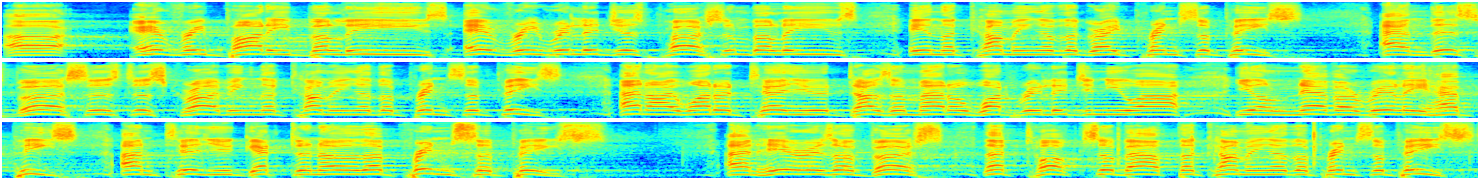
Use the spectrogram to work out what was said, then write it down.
Uh, everybody believes, every religious person believes in the coming of the great Prince of Peace. And this verse is describing the coming of the Prince of Peace. And I want to tell you, it doesn't matter what religion you are, you'll never really have peace until you get to know the Prince of Peace. And here is a verse that talks about the coming of the Prince of Peace.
